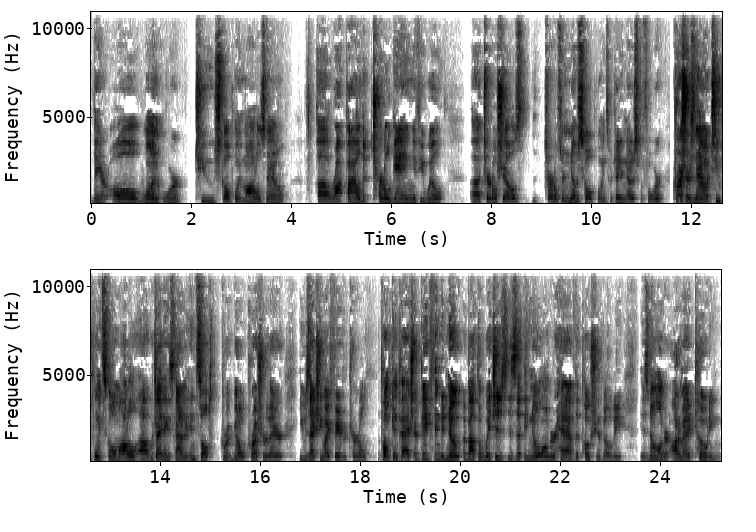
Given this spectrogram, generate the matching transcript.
they are all one or two skull point models now. Uh, Rock Pile, the Turtle Gang, if you will. Uh, turtle shells. The turtles are no skull points, which I didn't notice before. Crusher is now a two point skull model, uh, which I think is kind of an insult. Good old Crusher there. He was actually my favorite turtle. The pumpkin patch. A big thing to note about the witches is that they no longer have the potion ability. It is no longer automatic toading.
